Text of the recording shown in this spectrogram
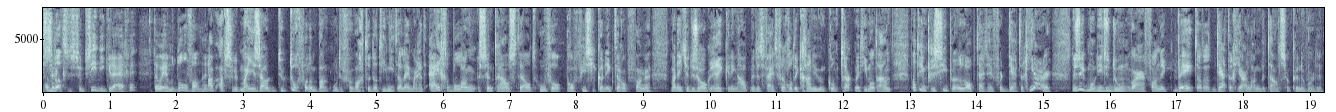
omdat ze subsidie krijgen, daar word je helemaal dol van. Hè? Ab- absoluut, maar je zou natuurlijk toch van een bank moeten verwachten... dat hij niet alleen maar het eigen belang centraal stelt... hoeveel provisie kan ik daarop vangen... maar dat je dus ook rekening houdt met het feit van... god, ik ga nu een contract met iemand aan... wat in principe een looptijd heeft voor 30 jaar. Dus ik moet iets doen waarvan ik weet dat het 30 jaar lang betaald zou kunnen worden.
